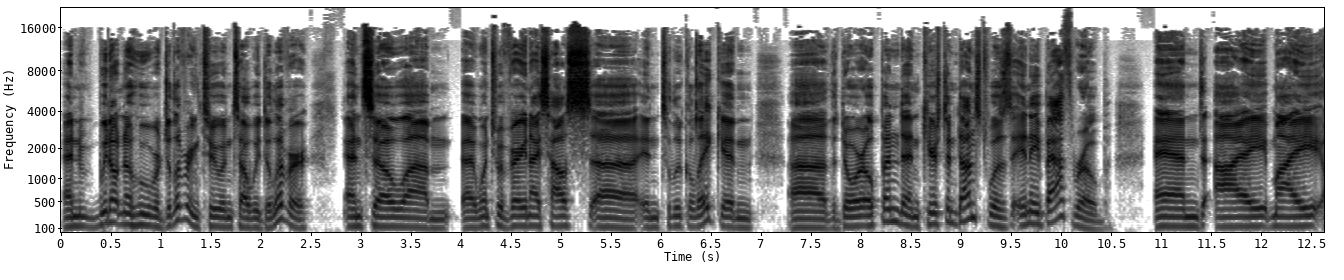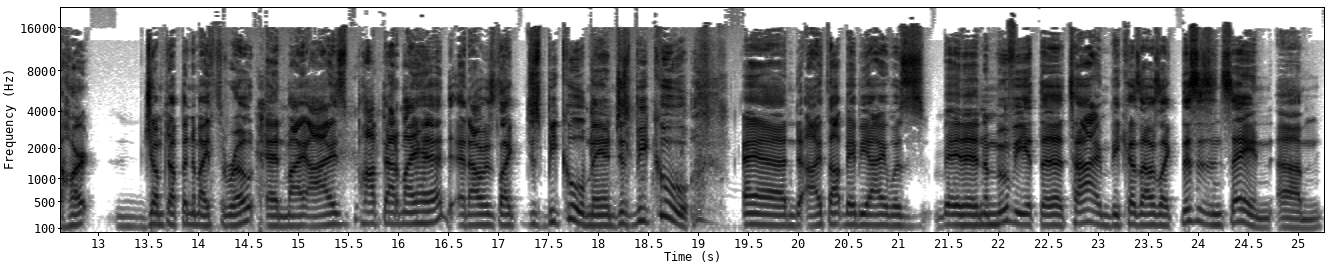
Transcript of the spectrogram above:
and we don't know who we're delivering to until we deliver, and so um, I went to a very nice house uh, in Toluca Lake, and uh, the door opened, and Kirsten Dunst was in a bathrobe, and I my heart jumped up into my throat and my eyes popped out of my head and I was like just be cool man just be cool and I thought maybe I was in a movie at the time because I was like, "This is insane." Because um,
